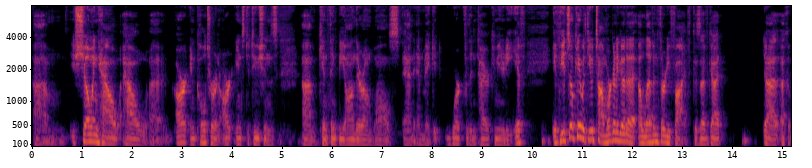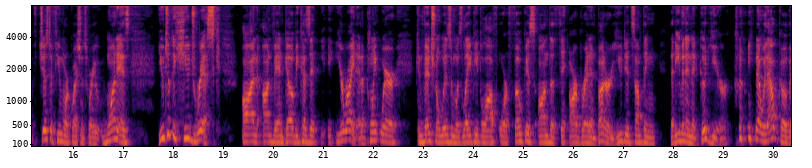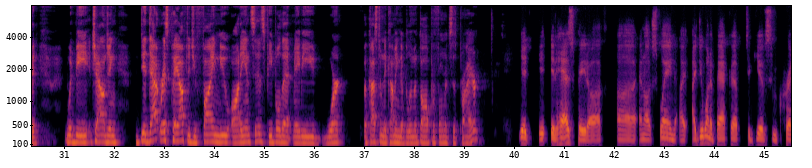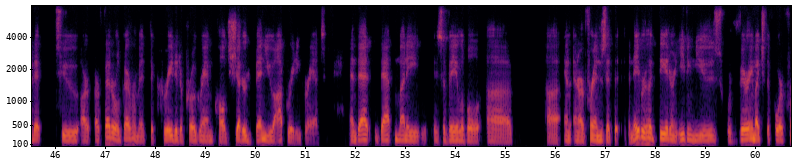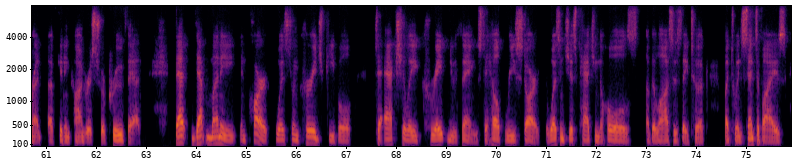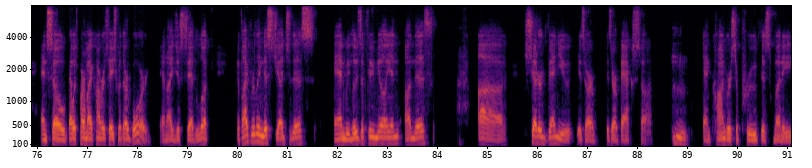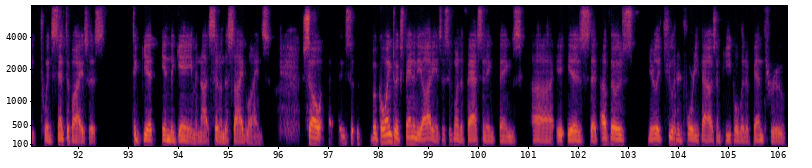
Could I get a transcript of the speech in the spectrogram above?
um, showing how how uh, art and culture and art institutions um, can think beyond their own walls and and make it work for the entire community. If if it's okay with you, Tom, we're going to go to eleven thirty five because I've got uh, a, just a few more questions for you. One is you took a huge risk on on Van Gogh because it, it you're right at a point where conventional wisdom was lay people off or focus on the th- our bread and butter. You did something that even in a good year, you know, without COVID, would be challenging did that risk pay off? Did you find new audiences, people that maybe you weren't accustomed to coming to Blumenthal performances prior? It it, it has paid off, uh, and I'll explain. I, I do want to back up to give some credit to our, our federal government that created a program called Shuttered Venue Operating Grant, and that that money is available uh, uh, and, and our friends at the, the, neighborhood theater and Evening Muse were very much the forefront of getting Congress to approve that. That, that money, in part, was to encourage people to actually create new things to help restart. It wasn't just patching the holes of the losses they took, but to incentivize. And so that was part of my conversation with our board. And I just said, look, if I've really misjudged this and we lose a few million on this, uh, shuttered venue is our is our backstop. And congress approved this money to incentivize us to get in the game and not sit on the sidelines. So, so but going to expanding the audience this is one of the fascinating things uh, is that of those nearly 240000 people that have been through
